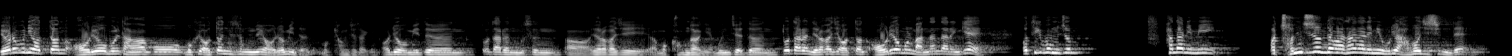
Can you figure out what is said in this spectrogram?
여러분이 어떤 어려움을 당하고 뭐 그게 어떤 정도의 어려움이든 뭐 경제적인 어려움이든 또 다른 무슨 어, 여러 가지 뭐 건강의 문제든 또 다른 여러 가지 어떤 어려움을 만난다는 게 어떻게 보면 좀 하나님이 어, 전지전능한 하나님이 우리 아버지신데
